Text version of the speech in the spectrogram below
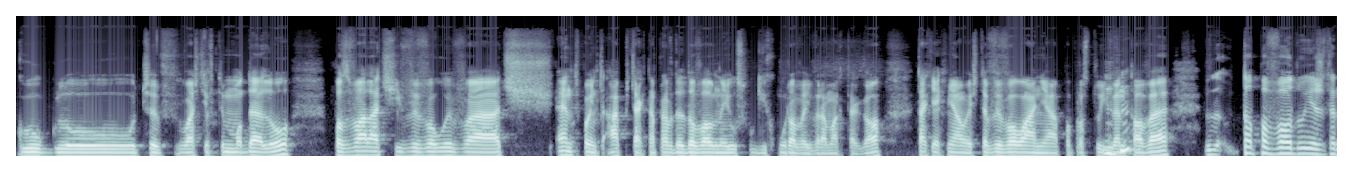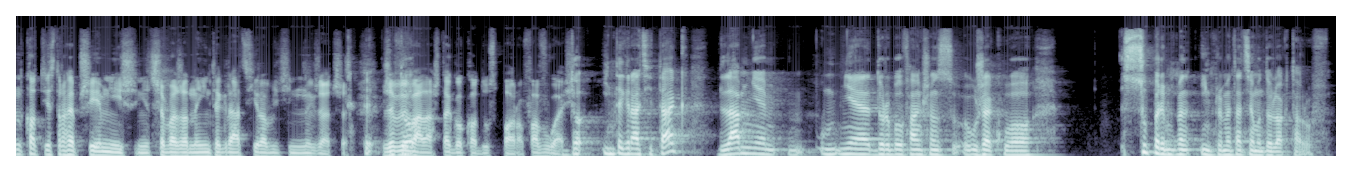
Google, czy właśnie w tym modelu pozwala ci wywoływać endpoint API tak naprawdę dowolnej usługi chmurowej w ramach tego, tak jak miałeś te wywołania po prostu mhm. eventowe, to powoduje, że ten kod jest trochę przyjemniejszy, nie trzeba żadnej integracji robić innych rzeczy, że do, wywalasz tego kodu sporo w AWS. Do integracji tak, dla mnie, u mnie Durable Functions urzekło super implementacja modelu aktorów.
